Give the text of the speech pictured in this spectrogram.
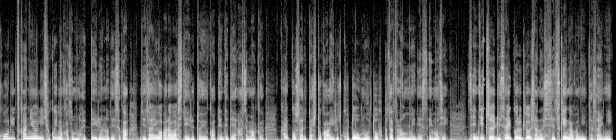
効率化により職員の数も減っているのですが、時代を表しているというか、点々点汗マーク、解雇された人がいることを思うと複雑な思いです。絵文字。先日、リサイクル業者の施設見学に行った際に、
